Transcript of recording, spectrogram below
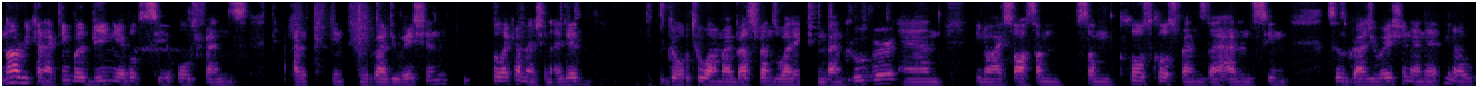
not reconnecting, but being able to see old friends at graduation. So, like I mentioned, I did go to one of my best friend's wedding in Vancouver, and you know, I saw some some close close friends that I hadn't seen since graduation, and it, you know,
